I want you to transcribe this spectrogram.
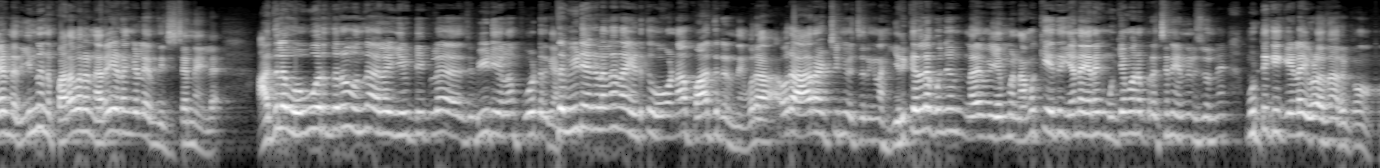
தேடினது. இன்னும் பரவாயில்ல நிறைய இடங்கள்ல இருந்துச்சு சென்னையில். அதில் ஒவ்வொருத்தரும் வந்து அதில் யூடியூப்பில் வீடியோலாம் போட்டிருக்கேன். அந்த வீடியோங்களெல்லாம் நான் எடுத்து ஒவ்வொன்றா பார்த்துட்டு இருந்தேன். ஒரு ஒரு ஆராய்ச்சின்னு வச்சுருக்கலாம். இருக்கிறதுல கொஞ்சம் எம்ம- நமக்கு எது ஏன்னா எனக்கு முக்கியமான பிரச்சனை என்னன்னு சொன்னேன். முட்டுக்கு கீழே இவ்வளோ தான் இருக்கும்.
